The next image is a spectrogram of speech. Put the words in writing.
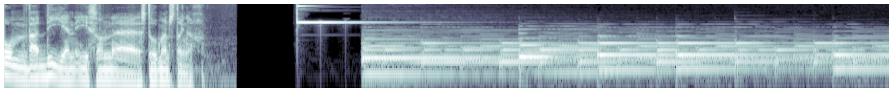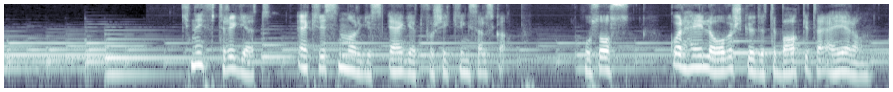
om verdien i sånne stormønstringer. Knif Trygghet er Kristen-Norges eget forsikringsselskap. Hos oss går hele overskuddet tilbake til eierne,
